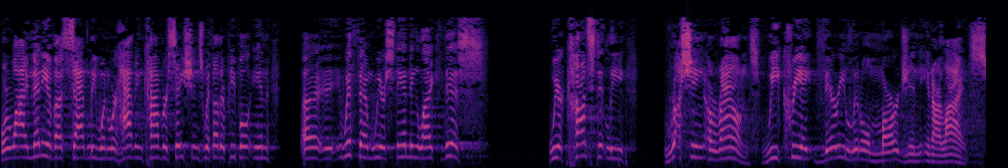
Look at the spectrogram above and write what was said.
Or why many of us, sadly, when we're having conversations with other people in, uh, with them, we are standing like this. We are constantly rushing around. We create very little margin in our lives.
